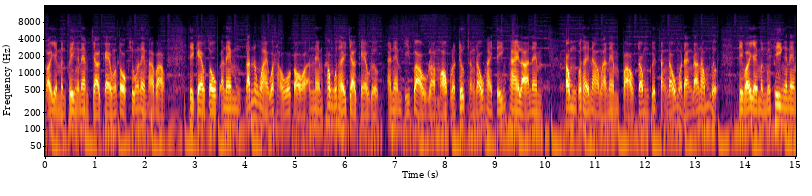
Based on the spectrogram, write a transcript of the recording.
Bởi vậy mình phiên anh em chờ kèo nó tuột xuống, anh em hả vào thì kèo tuột anh em đánh ở ngoài qua thầu qua cò anh em không có thể chờ kèo được anh em chỉ vào là một là trước trận đấu 2 tiếng hai là anh em không có thể nào mà anh em vào trong cái trận đấu mà đang đá nóng được thì bởi vậy mình mới phiên anh em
